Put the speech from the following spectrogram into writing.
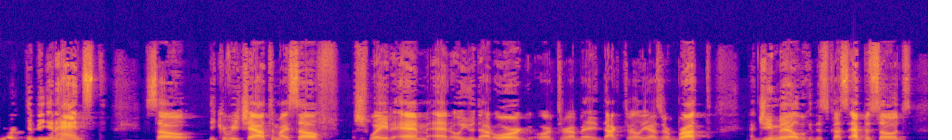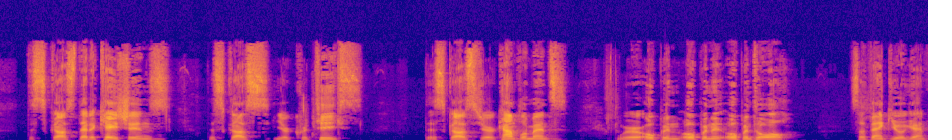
work to be enhanced. So you can reach out to myself, Shwade M at OU.org, or to Rabbi Dr. Eliezer Brodt at Gmail. We can discuss episodes, discuss dedications, discuss your critiques, discuss your compliments. We're open, open, open to all. So thank you again.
